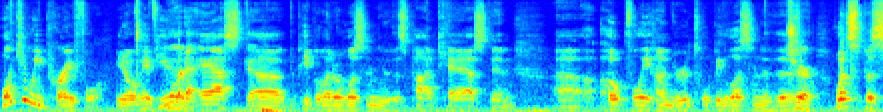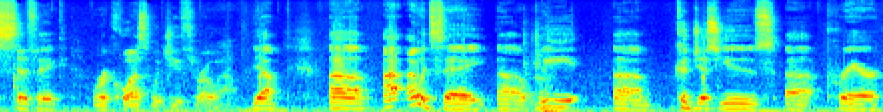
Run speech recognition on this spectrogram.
what can we pray for? You know, if you were to ask uh, the people that are listening to this podcast, and uh, hopefully hundreds will be listening to this, Sure. what specific requests would you throw out? Yeah, um, I, I would say uh, we um, could just use uh, prayer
